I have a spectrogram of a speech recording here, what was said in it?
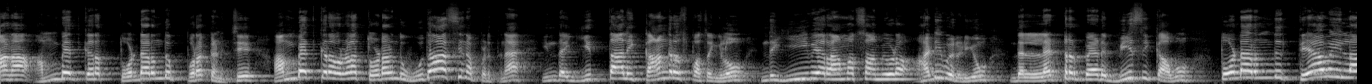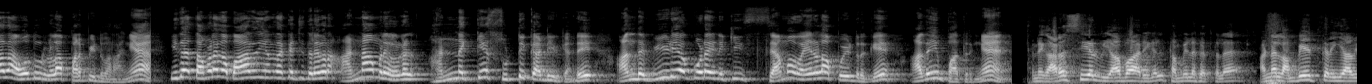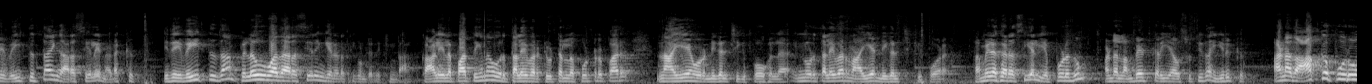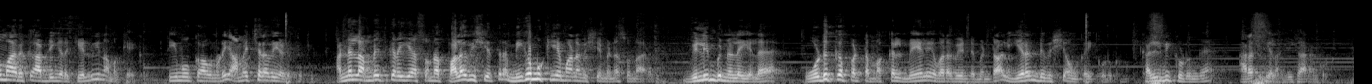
ஆனால் அம்பேத்கரை தொடர்ந்து புறக்கணித்து அம்பேத்கர் அவர்களை தொடர்ந்து உதாசீனப்படுத்தின இந்த இத்தாலி காங்கிரஸ் பசங்களும் இந்த ஈவே ராமசாமியோட அடிவருடியும் இந்த லெட்டர் பேடு வீசிக்காவும் தொடர்ந்து தேவையில்லாத அவதூறுகளாக பரப்பிட்டு வராங்க. இதை தமிழக பாரதிய ஜனதா கட்சி தலைவர் அண்ணாமலை அவர்கள் அன்னைக்கே சுட்டி காட்டியிருக்காரு அந்த வீடியோ கூட இன்னைக்கு செம வைரலாக போயிட்டு இருக்கு. அதையும் பார்த்துருங்க. இன்னைக்கு அரசியல் வியாபாரிகள் தமிழகத்தில் அண்ணல் அம்பேத்கர் ஐயாவை வைத்து தான் இங்கே அரசியலே நடக்குது. இதை வைத்து தான் பிளவுவாத அரசியல் இங்கே நடத்தி கொண்டிருக்கின்றார். காலையில் பார்த்தீங்கன்னா ஒரு தலைவர் ட்விட்டரில் போட்டிருப்பாரு நான் ஏன் ஒரு நிகழ்ச்சிக்கு போகல? இன்னொரு தலைவர் நான் ஏன் நிகழ்ச்சிக்கு போகிறேன் தமிழக அரசியல் எப்பொழுதும் அண்ணல் அம்பேத்கர் ஐயாவை சுற்றி தான் இருக்கு. ஆனால் அது ஆக்கப்பூர்வமாக இருக்குது அப்படிங்கிற கேள்வி நம்ம கேட்கும் திமுகவினுடைய அமைச்சரவை எடுத்துக்கும் அண்ணல் அம்பேத்கர் ஐயா சொன்ன பல விஷயத்தில் மிக முக்கியமான விஷயம் என்ன சொன்னார்? விளிம்பு நிலையில ஒடுக்கப்பட்ட மக்கள் மேலே வர வேண்டும் என்றால் இரண்டு விஷயம் அவங்க கை கொடுக்கணும். கல்வி கொடுங்க அரசியல் அதிகாரம் கொடுங்க.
